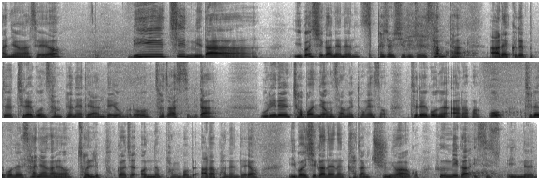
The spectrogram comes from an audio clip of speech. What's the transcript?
안녕하세요. 미치입니다. 이번 시간에는 스페셜 시리즈 3탄 아레크래프트 드래곤 3편에 대한 내용으로 찾아왔습니다. 우리는 저번 영상을 통해서 드래곤을 알아봤고 드래곤을 사냥하여 전리품까지 얻는 방법을 알아봤는데요. 이번 시간에는 가장 중요하고 흥미가 있을 수 있는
